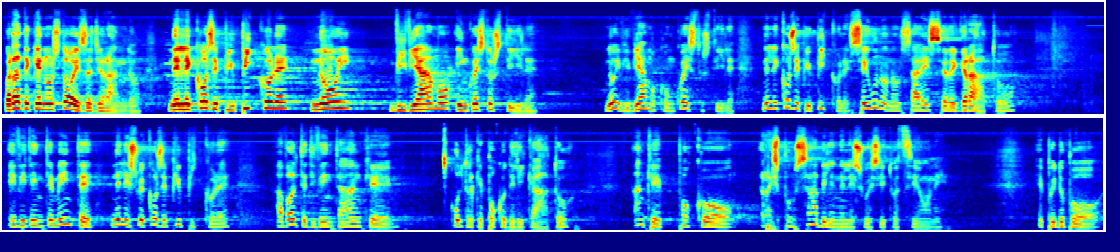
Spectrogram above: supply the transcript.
Guardate che non sto esagerando, nelle cose più piccole noi viviamo in questo stile. Noi viviamo con questo stile, nelle cose più piccole. Se uno non sa essere grato, evidentemente nelle sue cose più piccole a volte diventa anche, oltre che poco delicato, anche poco responsabile nelle sue situazioni. E poi dopo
